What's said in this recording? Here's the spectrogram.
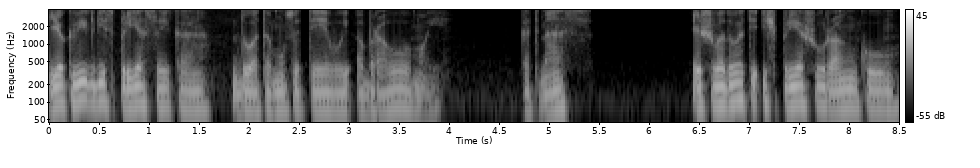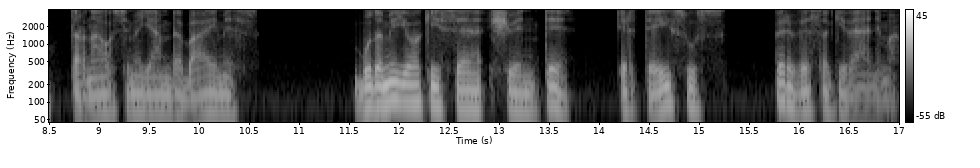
Jok vykdys priesaiką duotą mūsų tėvui Abraomui, kad mes išvaduoti iš priešų rankų, tarnausime jam be baimės, būdami jo akise šventi ir teisūs per visą gyvenimą.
